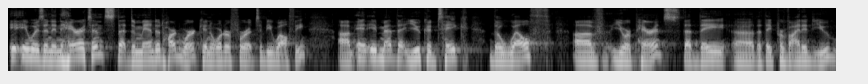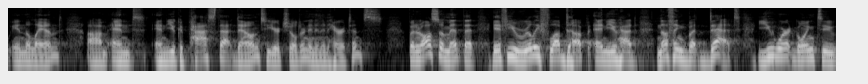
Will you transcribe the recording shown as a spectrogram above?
it, was an inheritance that demanded hard work in order for it to be wealthy. Um, and it meant that you could take the wealth of your parents that they, uh, that they provided you in the land, um, and, and you could pass that down to your children in an inheritance. But it also meant that if you really flubbed up and you had nothing but debt, you weren't going to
